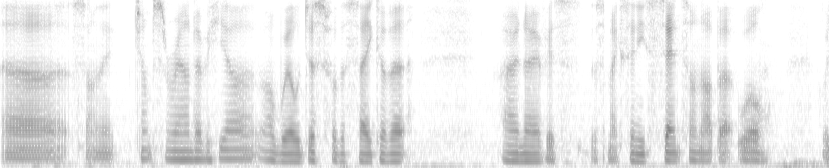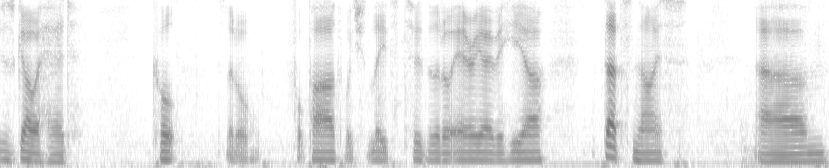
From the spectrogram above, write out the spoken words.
uh, something that jumps around over here? I will, just for the sake of it. I don't know if this makes any sense or not, but we'll, we'll just go ahead. Cool. This little footpath which leads to the little area over here. That's nice. Um,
